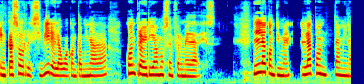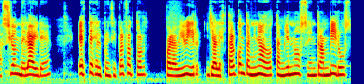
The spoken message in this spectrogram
en caso de recibir el agua contaminada, contraeríamos enfermedades. La, la, contaminación del aire, este es el principal factor para vivir y al estar contaminado también nos entran virus,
